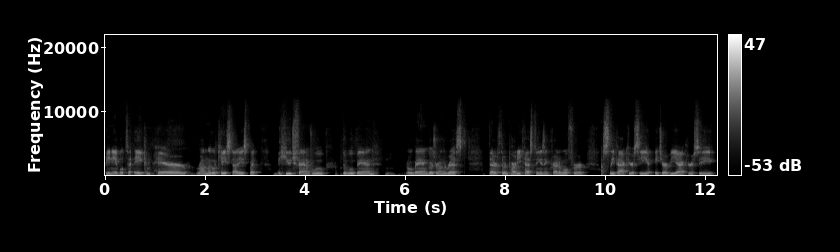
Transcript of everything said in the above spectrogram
being able to a compare, run little case studies, but a huge fan of Whoop. The Whoop band, little band goes around the wrist. Their third party testing is incredible for sleep accuracy, HRV accuracy.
